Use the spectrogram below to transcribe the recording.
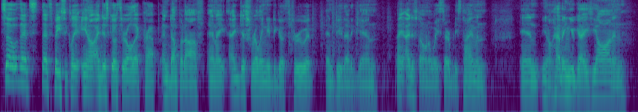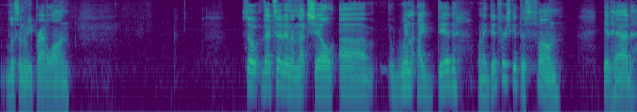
So that's that's basically, you know, I just go through all that crap and dump it off, and I, I just really need to go through it and do that again. I, I just don't want to waste everybody's time and and you know having you guys yawn and listen to me prattle on. So that's it in a nutshell. Um, when I did when I did first get this phone, it had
